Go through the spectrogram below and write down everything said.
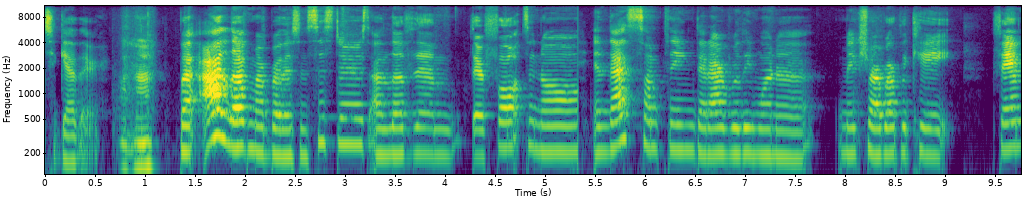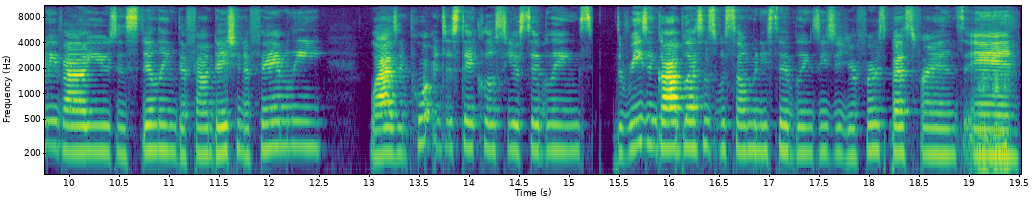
together. Mm-hmm. But I love my brothers and sisters. I love them, their faults and all. And that's something that I really want to make sure I replicate family values, instilling the foundation of family. Why it's important to stay close to your siblings. The reason God blesses with so many siblings, these are your first best friends. Mm-hmm. And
